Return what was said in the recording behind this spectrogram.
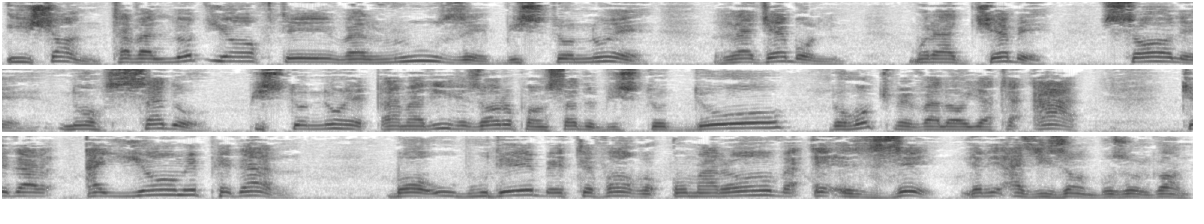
ایشان تولد یافته و روز 29 رجب المرجب سال 929 قمری 1522 به حکم ولایت عقد که در ایام پدر با او بوده به اتفاق عمرا و اعزه یعنی عزیزان بزرگان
